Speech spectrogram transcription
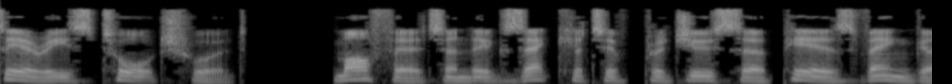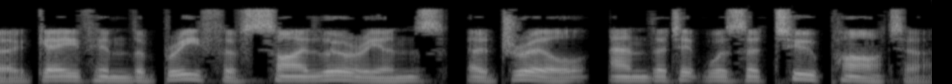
series Torchwood. Moffat and executive producer Piers Wenger gave him the brief of Silurians, a drill, and that it was a two-parter.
